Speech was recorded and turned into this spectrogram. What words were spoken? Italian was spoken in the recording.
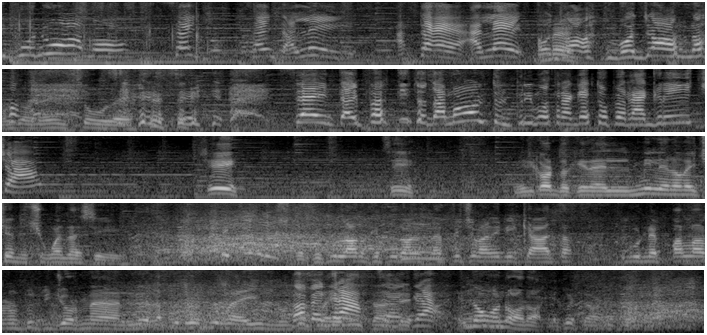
dici buon uomo. Senta, senta, a lei, a te, a lei, buongio- buongiorno. Buongiorno, è il sole. Sì, sì. Senta, è partito da molto il primo traghetto per la Grecia? Sì, sì, mi ricordo che era il 1956. E che fu l'anno che fu la, la fece la nevicata, ne parlarono tutti i giornali, la prima tu uno. Vabbè, grazie, grazie. No, no, no, questa è la cosa.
